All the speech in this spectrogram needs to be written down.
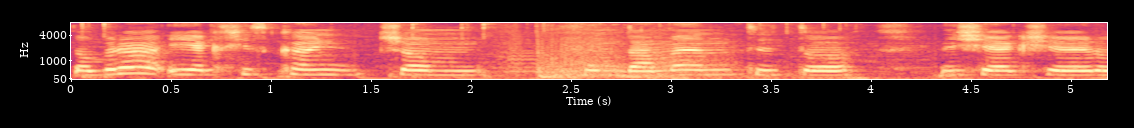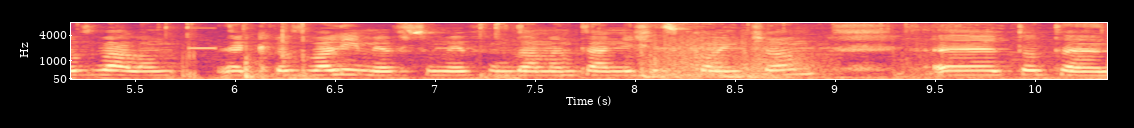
Dobra, i jak się skończą fundamenty, to się jak się rozwalą, jak rozwalimy w sumie fundamentalnie się skończą, e, to ten,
